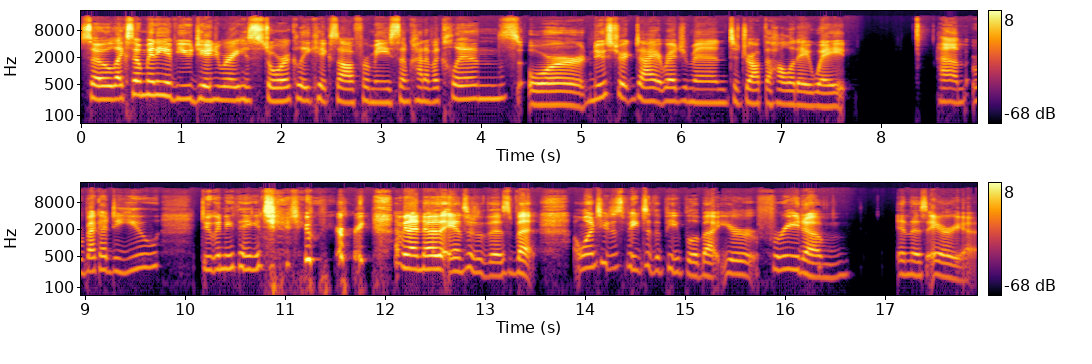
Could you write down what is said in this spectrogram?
So, like so many of you, January historically kicks off for me some kind of a cleanse or new strict diet regimen to drop the holiday weight. Um, Rebecca, do you do anything in January? I mean, I know the answer to this, but I want you to speak to the people about your freedom in this area.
